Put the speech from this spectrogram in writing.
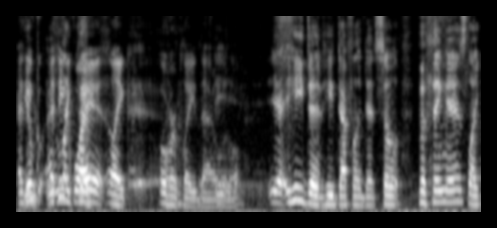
I think You'll- I think like the- Wyatt like overplayed that a little. Yeah, he did. He definitely did. So the thing is, like,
